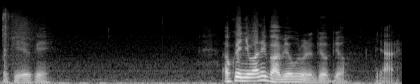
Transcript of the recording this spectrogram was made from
โอเคโอเคโอเคညီမလေးဗာပြောလို့လည်းပြောပြောရတယ်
